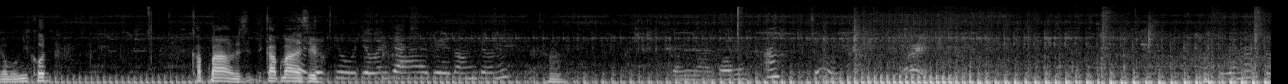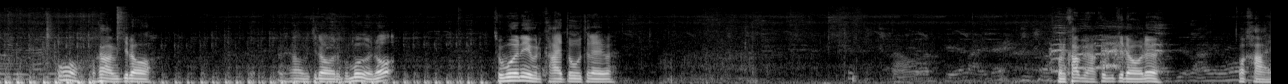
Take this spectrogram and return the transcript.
ก็บ่มีคนกลับมากลับมาสิลูกจูจะมันจะให้ไปลองเจอนี่อืมกำลังพอมั้ยอะจูจะเป็นหน้าตัวนั้นโอ้ข้าวมีกิโลข้าวมีกิโลก็มือเนาะชั่วโมงนี่มันขายตัวเท่าไหร่วะ มันเข้าไปหาคุณกิโลเด้อมาขาย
